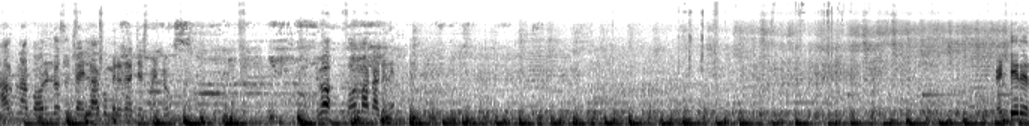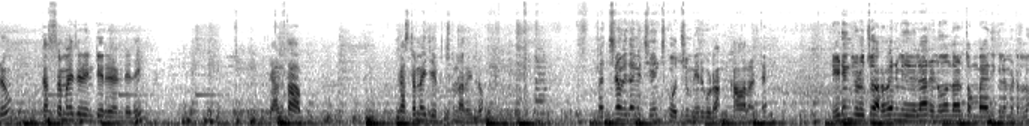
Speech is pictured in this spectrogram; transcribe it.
నాలుగు నాలుగు power windows child lock mirror adjustment ఇగో ఫోన్ మాట్లాడింది. ఇంటీరియరు కస్టమైజ్డ్ ఇంటీరియర్ అండి ఇది. ఇదంతా కస్టమైజ్ చేయించుకున్నారు వీళ్ళు. నచ్చిన విధంగా చేయించుకోవచ్చు మీరు కూడా కావాలంటే. రీడింగ్ చూడొచ్చు అరవై ఎనిమిది వేల రెండు వందల తొంభై ఐదు కిలోమీటర్లు.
